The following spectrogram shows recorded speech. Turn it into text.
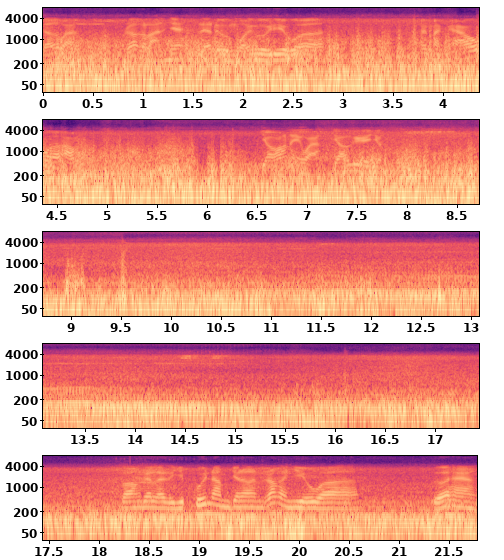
đó các bạn rất là lạnh nha ra đường mọi người đều ờ, phải mặc áo ờ, ấm. Gió này bạn, gió ghê chưa? Còn đây là dịp cuối năm cho nên rất là nhiều ờ, cửa hàng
